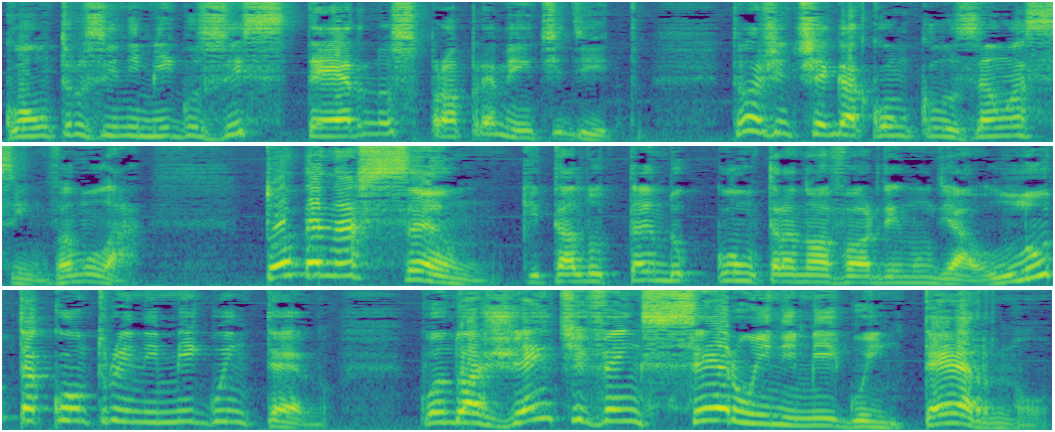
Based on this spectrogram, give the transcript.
contra os inimigos externos propriamente dito. Então a gente chega à conclusão assim, vamos lá. Toda nação que está lutando contra a nova ordem mundial luta contra o inimigo interno. Quando a gente vencer o inimigo interno,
